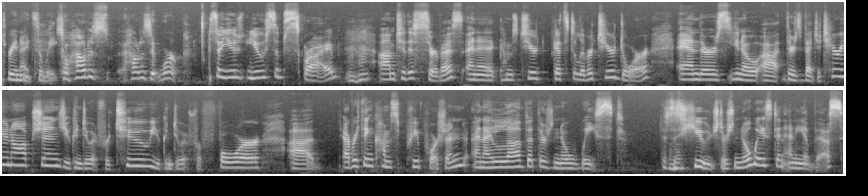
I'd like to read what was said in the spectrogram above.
three nights a week So how does how does it work? so you you subscribe um, to this service, and it comes to your gets delivered to your door. And there's you know uh, there's vegetarian options. You can do it for two. You can do it for four. Uh, everything comes pre-portioned, and I love that there's no waste. This is huge. There's no waste in any of this.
